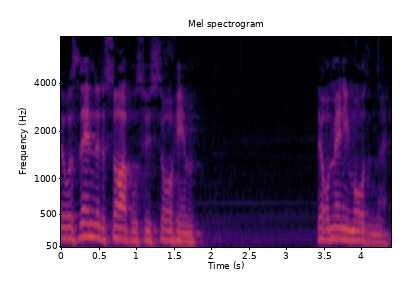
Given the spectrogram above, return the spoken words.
There was then the disciples who saw him. There were many more than that.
